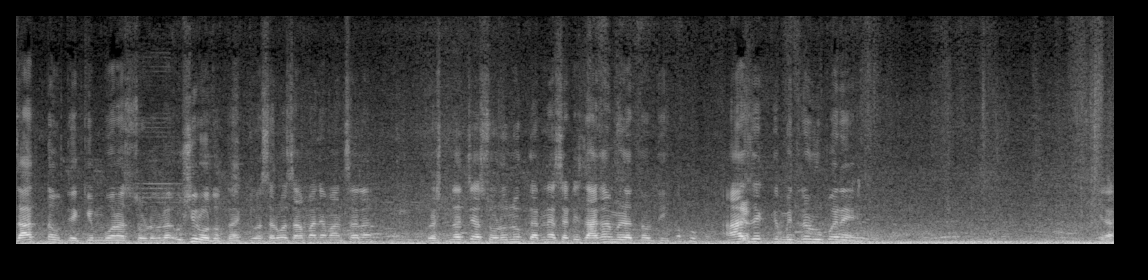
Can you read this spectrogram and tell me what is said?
जात नव्हते. किंबहुना सोडवला उशीर होत होता किंवा सर्वसामान्य माणसाला प्रश्नाच्या सोडवणूक करण्यासाठी जागा मिळत नव्हती. आज एक मित्ररूपाने या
